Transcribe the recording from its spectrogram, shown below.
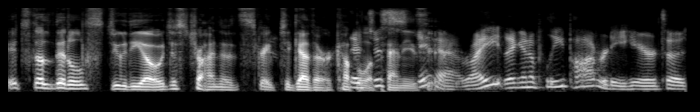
it's the little studio just trying to scrape together a They're couple of pennies yeah, here. right? They're gonna plead poverty here to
